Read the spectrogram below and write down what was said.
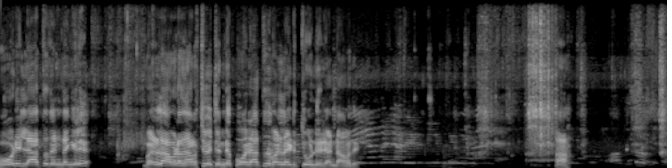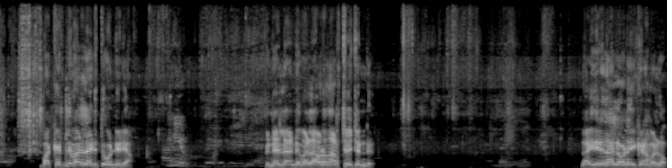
ബോർഡ് ഇല്ലാത്തതുണ്ടെങ്കിൽ വെള്ളം അവിടെ നിറച്ച് വെച്ചിട്ടുണ്ട്. പോരാത്തത് വെള്ളം എടുത്തുകൊണ്ട് രണ്ടാമത്. ആ. ബക്കറ്റിൽ വെള്ളം എടുത്തുകൊണ്ട് വരിക. പിന്നെ അല്ലാണ്ട് വെള്ളം അവിടെ നിറച്ച് വെച്ചിട്ടുണ്ട്. ഇതിന് നല്ലോണം ഇരിക്കണം വെള്ളം.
